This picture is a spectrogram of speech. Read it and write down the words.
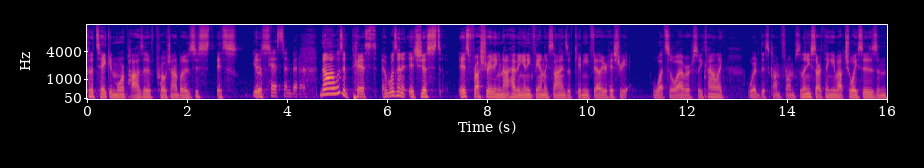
could have taken more positive approach on it, but it was just, it's, you were pissed and bitter. no, I wasn't pissed. It wasn't. It's just it's frustrating not having any family signs of kidney failure history whatsoever. So you kind of like, where did this come from? So then you start thinking about choices and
